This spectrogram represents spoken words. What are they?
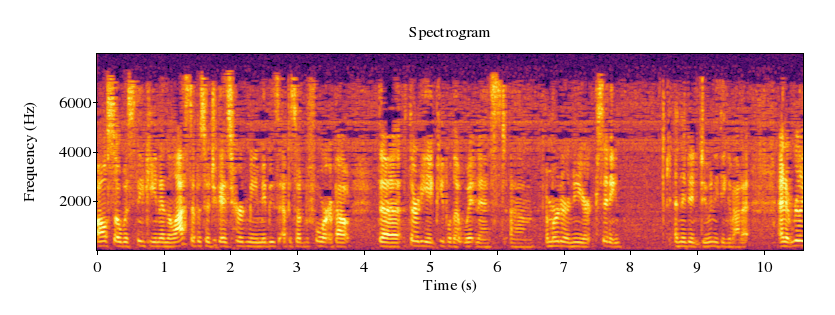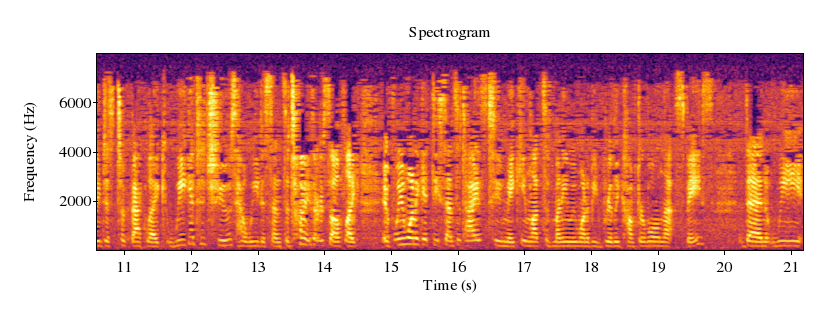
also was thinking in the last episode, you guys heard me, maybe it's episode before, about the 38 people that witnessed um, a murder in New York City and they didn't do anything about it and it really just took back like we get to choose how we desensitize ourselves. Like if we want to get desensitized to making lots of money we want to be really comfortable in that space then we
